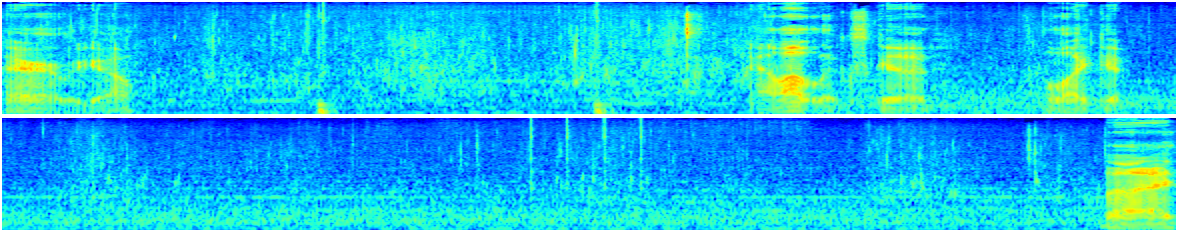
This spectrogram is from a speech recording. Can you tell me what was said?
There we go. Now that looks good. I like it. But I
